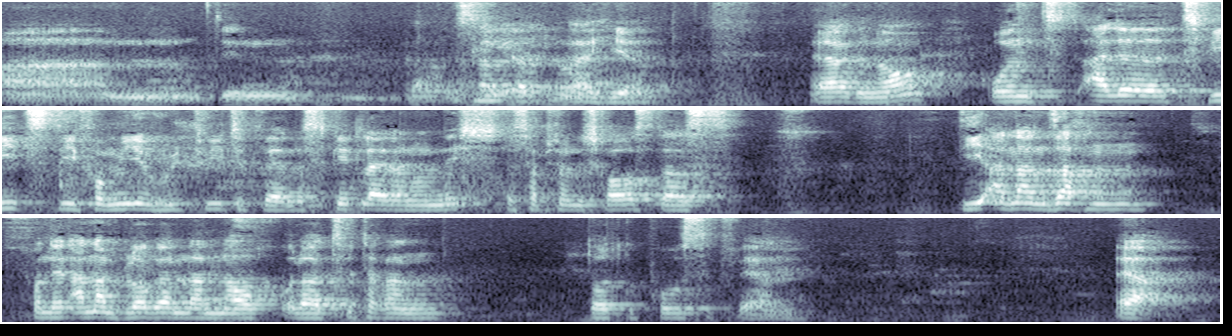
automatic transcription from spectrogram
Ähm, den, na hier. Ja, genau. Und alle Tweets, die von mir retweetet werden, das geht leider noch nicht, das habe ich noch nicht raus, dass die anderen Sachen von den anderen Bloggern dann auch oder Twitterern dort gepostet werden. Ja.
